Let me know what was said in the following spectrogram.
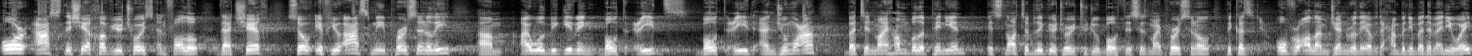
or ask the sheikh of your choice and follow that sheikh. So if you ask me personally, um, I will be giving both Eids, both Eid and Jumu'ah, but in my humble opinion, it's not obligatory to do both. This is my personal, because overall I'm generally of the Hanbali madhab anyway,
